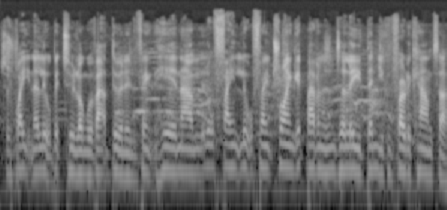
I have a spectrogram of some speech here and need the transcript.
Just waiting a little bit too long without doing anything. Here now, little feint, little feint. Try and get Bavington to lead, then you can throw the counter.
